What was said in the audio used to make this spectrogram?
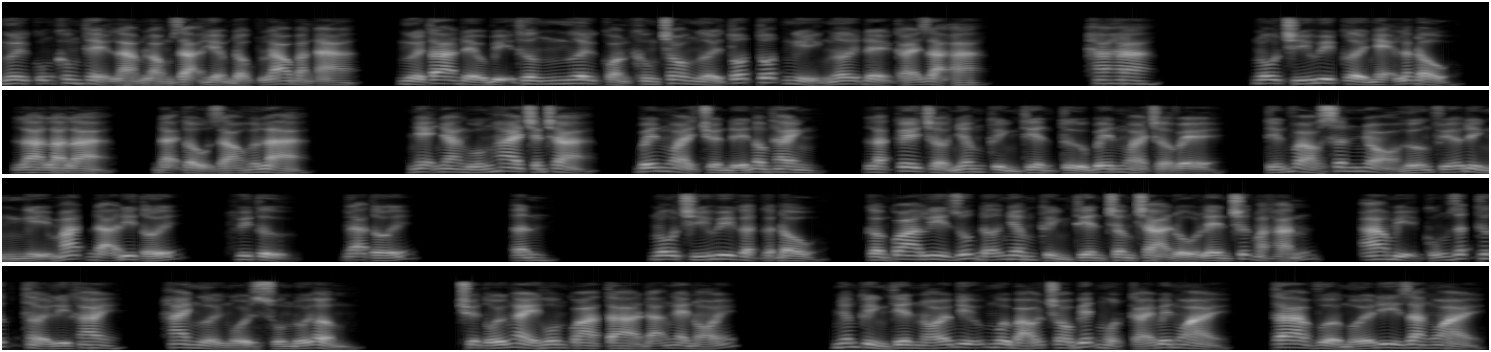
ngươi cũng không thể làm lòng dạ hiểm độc lao bản a, người ta đều bị thương, ngươi còn không cho người tốt tốt nghỉ ngơi để cái dạ a. Ha ha. Nô chí huy cười nhẹ lắc đầu, là là là, đại tẩu giáo hơn là. Nhẹ nhàng uống hai chén trà, bên ngoài truyền đến âm thanh, lạc cây chở nhâm kình tiền từ bên ngoài trở về, tiến vào sân nhỏ hướng phía đình nghỉ mát đã đi tới, huy tử, đã tới. Ân. Nô chí huy gật gật đầu, cầm qua ly giúp đỡ nhâm kình thiên châm trà đổ lên trước mặt hắn, a mị cũng rất thức thời ly khai, hai người ngồi xuống đối ẩm chuyện tối ngày hôm qua ta đã nghe nói. Nhâm kình thiên nói bĩu môi báo cho biết một cái bên ngoài, ta vừa mới đi ra ngoài,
